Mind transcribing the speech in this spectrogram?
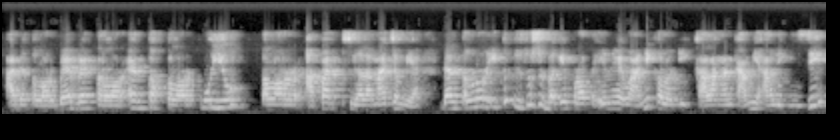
ada telur bebek, telur entok, telur puyuh, telur apa segala macam ya. Dan telur itu justru sebagai protein hewani kalau di kalangan kami ahli gizi,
